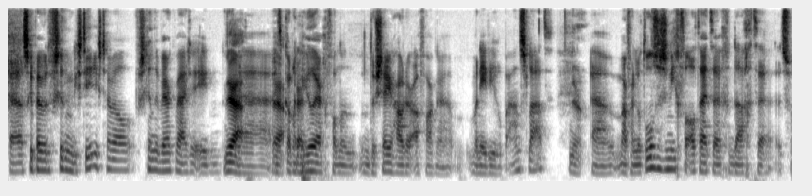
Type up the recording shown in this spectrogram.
Eh, als schip hebben de verschillende ministeries daar wel verschillende werkwijzen in. Ja, Eh, ja, het kan ook heel erg van een, een dossierhouder afhangen wanneer die erop aanslaat. Ja. Eh, maar vanuit ons is in ieder geval altijd de gedachte, het is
